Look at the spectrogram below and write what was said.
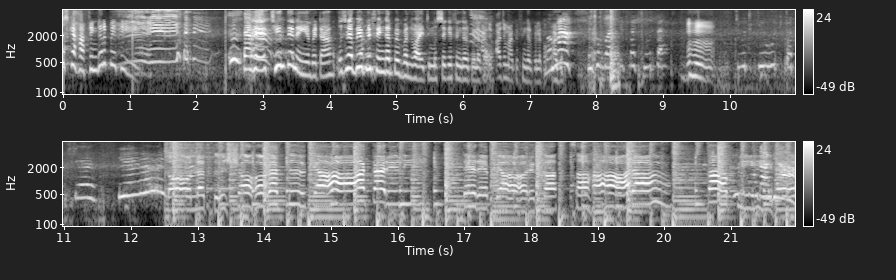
उसके हाथ फिंगर पे थी। है छीनते नहीं है बेटा। उसने अभी अपने फिंगर पे बंधवाई थी मुझसे के फिंगर पे लगाओ। आज मैं आपके फिंगर पे लगाओ। आजा। है. Cute, cute बच्चे. दौलत शोहरत क्या करनी? तेरे प्यार का सहारा काफ़ी है।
